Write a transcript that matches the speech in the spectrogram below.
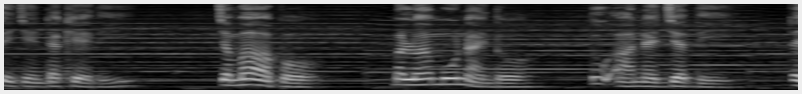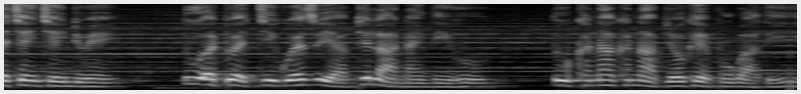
စေခြင်းတက်ခဲ့သည် ကျမအပေါ်မလွမ်းမိုးနိုင်သော သူ့အားနဲ့ချက်သည်တစ်ချိန်ချိန်တွင် သူ့အတွက်ကြေကွဲစရာဖြစ်လာနိုင်သည်ဟုသူခဏခဏပြောခဲ့ဖူးပါသည်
